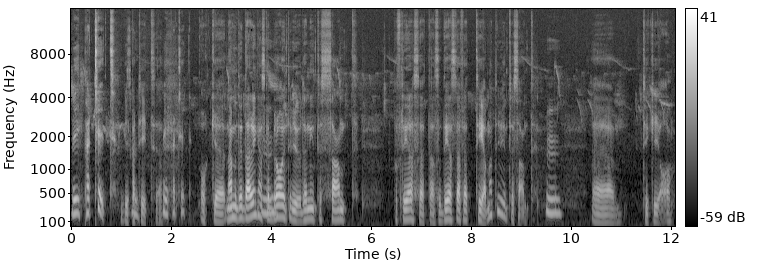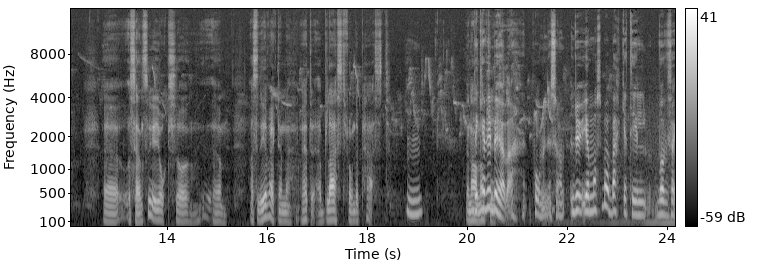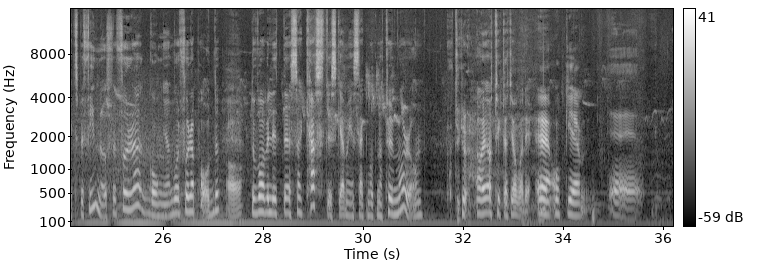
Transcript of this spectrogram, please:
Vi partit. Vi partiet. Ja. Vi partit. Och, eh, nej, men det där är en ganska bra intervju. Den är intressant på flera sätt. Alltså, dels därför att temat är intressant. Eh, tycker jag. Eh, och sen så är ju också... Eh, alltså det är verkligen vad heter det? a blast from the past. En Det kan vi typ. behöva påminnelse om. Du, jag måste bara backa till var vi faktiskt befinner oss. För förra gången, vår förra podd, Ja, då var vi lite sarkastiska minst sagt mot Naturmorgon. jag tycker det. Ja, jag tyckte att jag var det. Eh, och, eh, eh,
